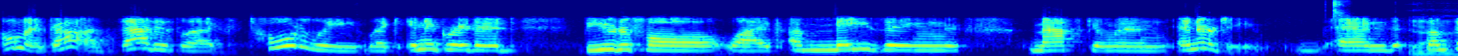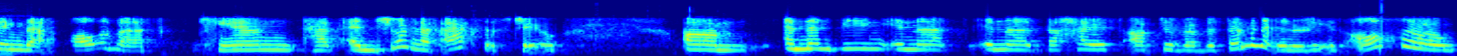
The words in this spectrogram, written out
Oh my God, that is like totally like integrated, beautiful, like amazing masculine energy, and yeah. something that all of us can have and should have access to. Um, and then being in that in the the highest octave of the feminine energy is also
